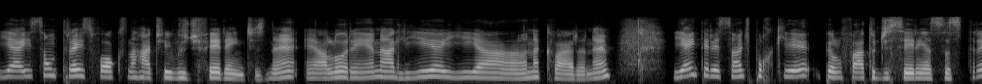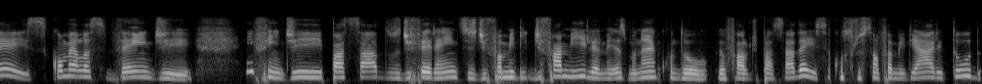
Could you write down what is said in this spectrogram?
e aí são três focos narrativos diferentes, né? É a Lorena, a Lia e a Ana Clara, né? E é interessante porque, pelo fato de serem essas três, como elas vêm de, enfim, de passados diferentes, de família, de família mesmo, né? Quando eu falo de passado, é isso, a construção familiar e tudo,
